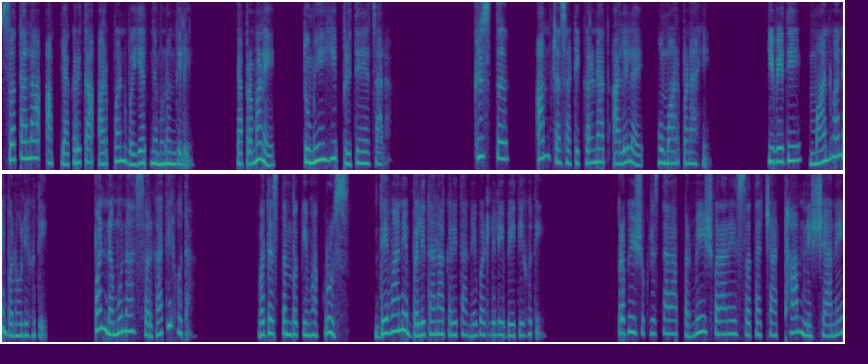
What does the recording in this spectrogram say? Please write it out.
स्वतःला आपल्याकरिता अर्पण व यज्ञ म्हणून दिले. त्याप्रमाणे तुम्हीही प्रीतीने चाला. ख्रिस्त आमच्यासाठी करण्यात आलेलं होमार्पण आहे. ही वेदी मानवाने बनवली होती पण नमुना स्वर्गातील होता. वधस्तंभ किंवा क्रूस देवाने बलिदानाकरिता निवडलेली वेदी होती. प्रभू ख्रिस्ताला परमेश्वराने स्वतःच्या ठाम निश्चयाने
